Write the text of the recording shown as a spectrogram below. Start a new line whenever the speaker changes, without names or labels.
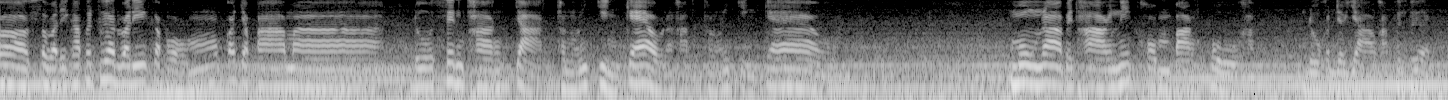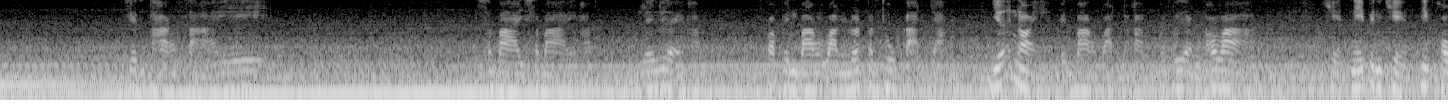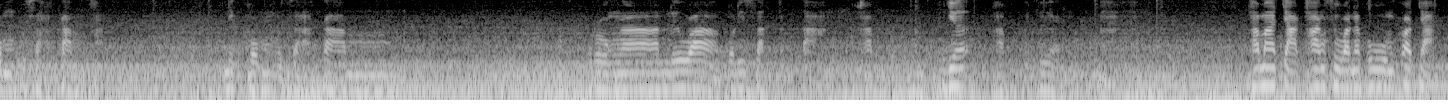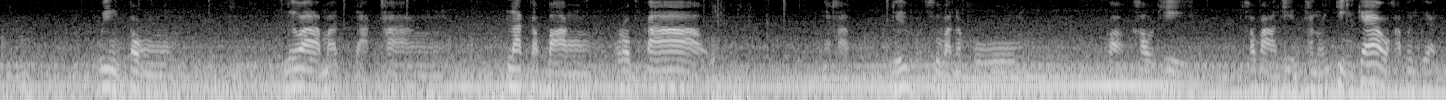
ก็สวัสดีครับเพื่อนๆวันนี้กับผมก็จะพามาดูเส้นทางจากถนนกิ่งแก้วนะครับ ถนนกิ่งแก้ว มุ่งหน้าไปทางนิคมบางปูครับ ดูกันยาวๆครับเพื่อนๆ เส้นทางสาย สบายสบายครับ เรื่อยๆครับ ก็เป็นบางวันรถบรรทุกอาจจะเยอะหน่อยเป็นบางวันนะครับ เพื่อนๆเพราะว่า เขตนี้เป็นเขตนิคมอุตสาหกรรมครับ นิคมอุตสาหกรรม โรงงานหรือว่าบริษัทต่างๆครับ เยอะครับเพื่อนๆถ้ามาจากทางสุวรรณภูมิก็จะวิ่งตรง หรือว่ามาจากทางลาดกระบังรมเกล้านะครับ หรือสุวรรณภูมิก็เข้าที่ เข้ามาที่ถนนกิ่งแก้วครับเพื่อน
